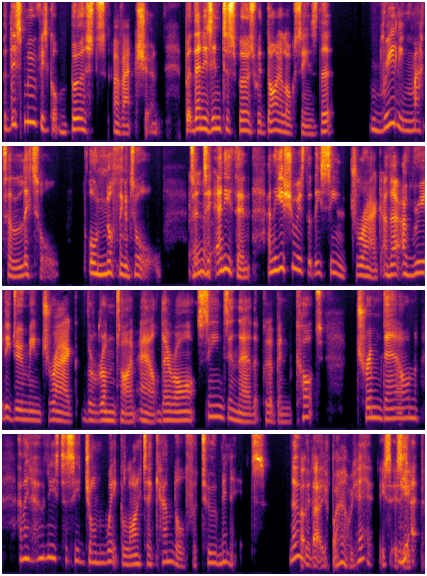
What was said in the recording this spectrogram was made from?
But this movie's got bursts of action, but then is interspersed with dialogue scenes that really matter little or nothing at all to, Yeah. to anything. And the issue is that these scenes drag, and I really do mean drag the runtime out. There are scenes in there that could have been cut, trimmed down. I mean, who needs to see John Wick light a candle for two minutes? Nobody. that- wow, yeah. Is, is Yeah. he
